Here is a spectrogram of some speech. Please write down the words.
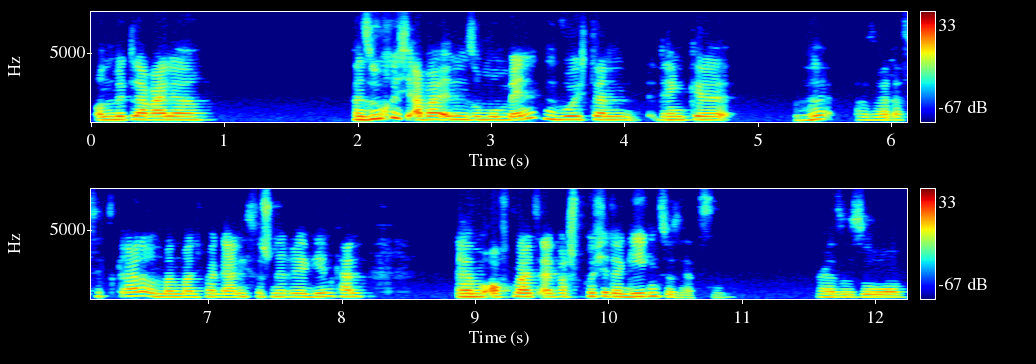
Und mittlerweile versuche ich aber in so Momenten, wo ich dann denke, was war das jetzt gerade? Und man manchmal gar nicht so schnell reagieren kann, ähm, oftmals einfach Sprüche dagegen zu setzen. Also so,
